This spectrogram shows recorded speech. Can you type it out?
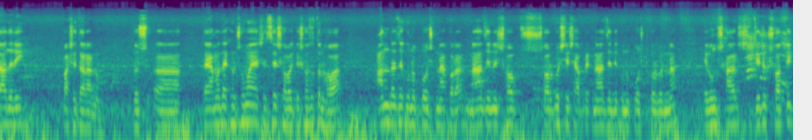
তাদেরই পাশে দাঁড়ানো। তো তাই আমাদের এখন সময় এসেছে সবাইকে সচেতন হওয়া। আন্দাজে কোনো পোস্ট না করা, না জেনে সব সর্বশেষ আপডেট না জেনে কোনো পোস্ট করবেন না এবং যেটুকু সঠিক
